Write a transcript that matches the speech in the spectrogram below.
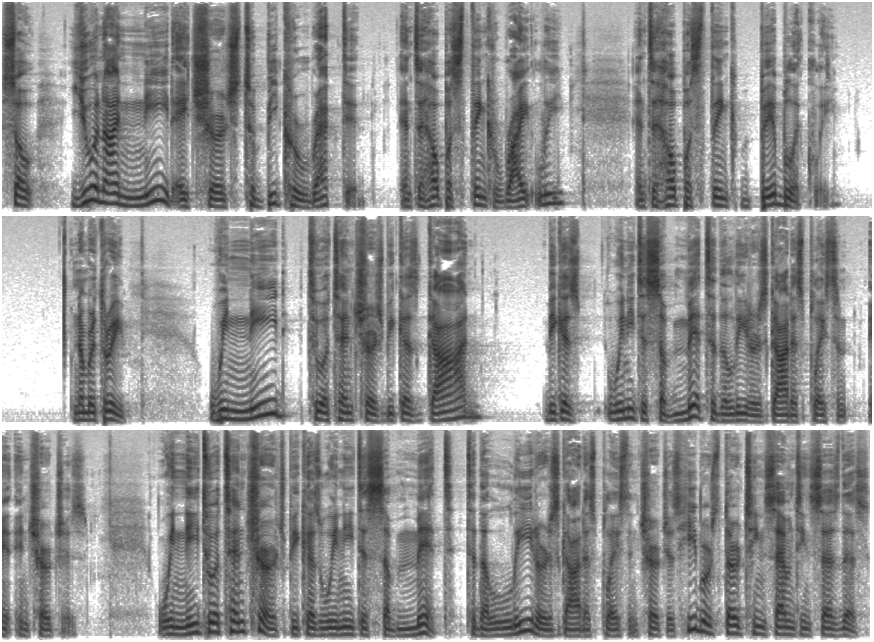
So, you and I need a church to be corrected and to help us think rightly and to help us think biblically. Number three, we need to attend church because God, because we need to submit to the leaders God has placed in, in churches. We need to attend church because we need to submit to the leaders God has placed in churches. Hebrews 13, 17 says this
